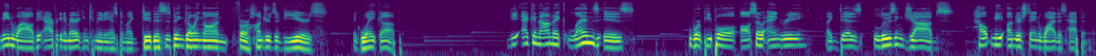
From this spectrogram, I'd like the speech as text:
meanwhile the african american community has been like dude this has been going on for hundreds of years. Like wake up. The economic lens is were people also angry? Like does losing jobs help me understand why this happened?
